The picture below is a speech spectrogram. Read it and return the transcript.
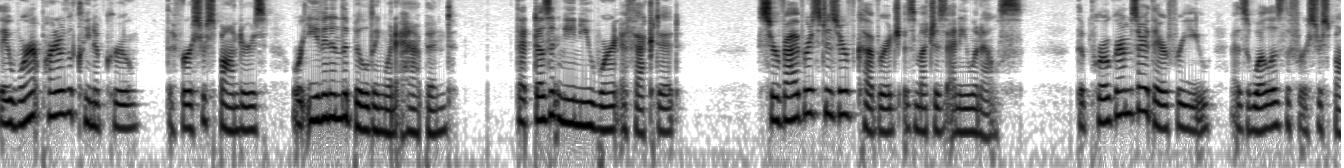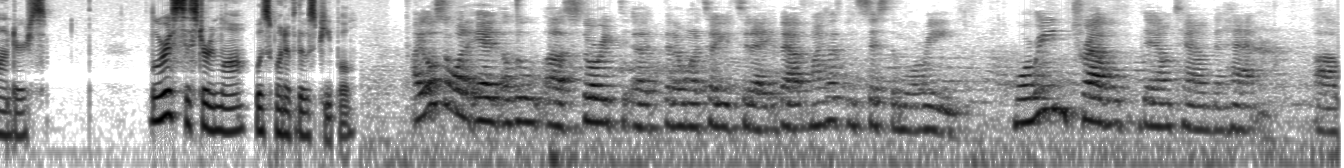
They weren't part of the cleanup crew, the first responders, or even in the building when it happened. That doesn't mean you weren't affected. Survivors deserve coverage as much as anyone else. The programs are there for you as well as the first responders. Laura's sister in law was one of those people. I also want to add a little uh, story uh, that I want to tell you today about my husband's sister, Maureen. Maureen traveled downtown Manhattan uh,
